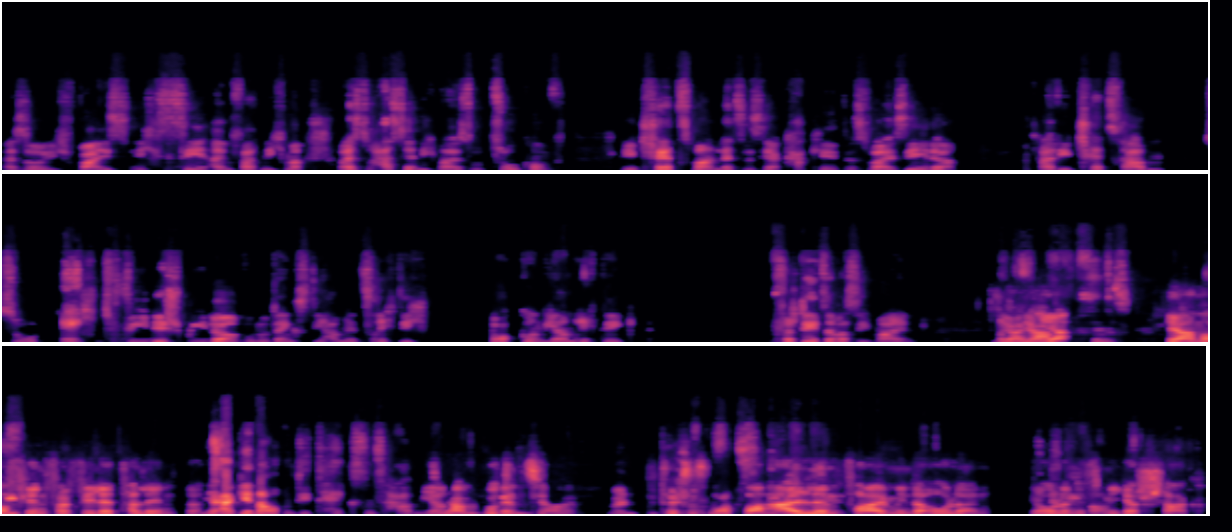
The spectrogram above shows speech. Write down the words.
Also ich weiß, ich sehe einfach nicht mal, weißt du, hast ja nicht mal so Zukunft. Die Chats waren letztes Jahr kacke, das weiß jeder. Aber die Chats haben so echt viele Spieler, wo du denkst, die haben jetzt richtig Bock und die haben richtig. Versteht ihr, was ich meine? Ja, die ja. Ja. Texans, Die haben auf Die- jeden Fall viele Talente. ja, genau. Und die Texans haben ja. Die haben Potenzial. Wenn, wenn Die Texans. Watson Vor allem, spielt, vor allem in der O-Line. Die O-Line ist mega stark.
